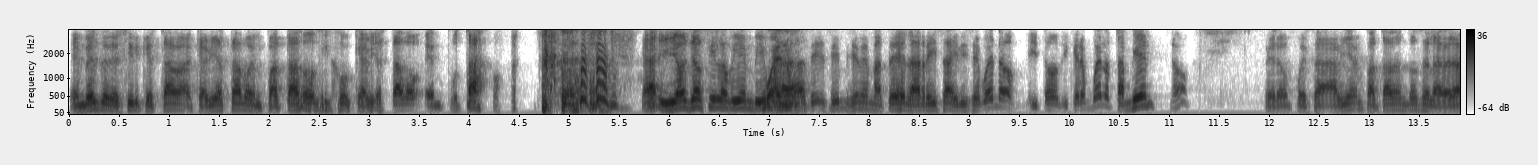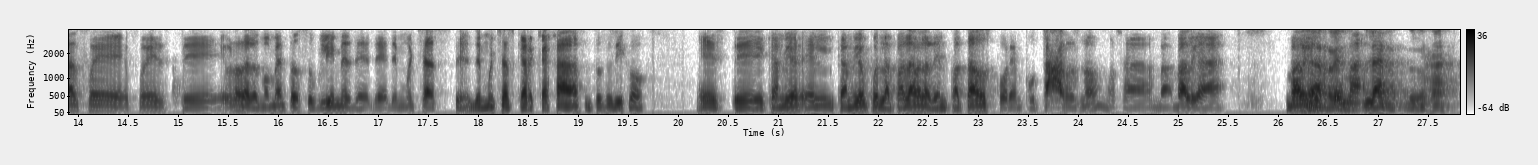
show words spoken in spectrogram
en vez de decir que estaba, que había estado empatado, dijo que había estado emputado. y yo, yo sí lo vi en vivo, Bueno. verdad, sí, sí, sí me maté de la risa y dice, bueno, y todos dijeron, bueno, también, ¿no? pero pues había empatado, entonces la verdad fue, fue este, uno de los momentos sublimes de, de, de muchas, de, de, muchas carcajadas, entonces dijo, este, cambió, el, cambió pues la palabra de empatados por emputados, ¿no? O sea, valga, valga La el re- tema. la- ajá.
